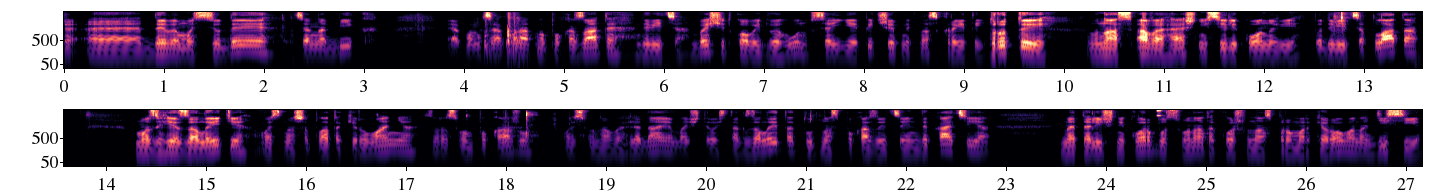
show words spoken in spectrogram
е, дивимось сюди. Це на бік. Як вам це акуратно показати? Дивіться, безщітковий двигун, все є. Підшипник нас скритий. Дроти у нас АВГшні, силіконові. Подивіться, плата. Мозги залиті. Ось наша плата керування. Зараз вам покажу. Ось вона виглядає. Бачите, ось так залита. Тут у нас показується індикація. Металічний корпус, вона також в нас промаркерована. DC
